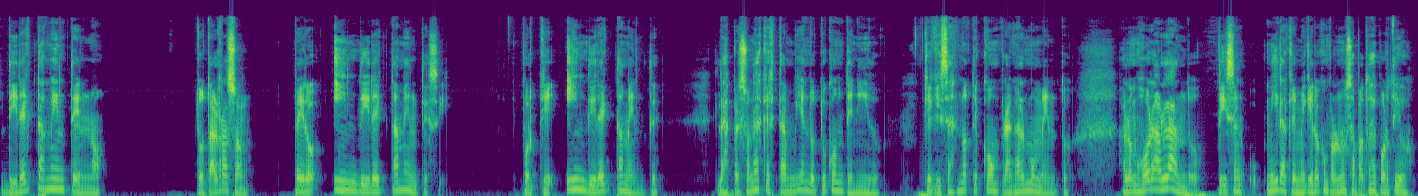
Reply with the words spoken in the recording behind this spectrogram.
directamente no. Total razón. Pero indirectamente sí. Porque indirectamente las personas que están viendo tu contenido, que quizás no te compran al momento, a lo mejor hablando, dicen, mira que me quiero comprar unos zapatos deportivos.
